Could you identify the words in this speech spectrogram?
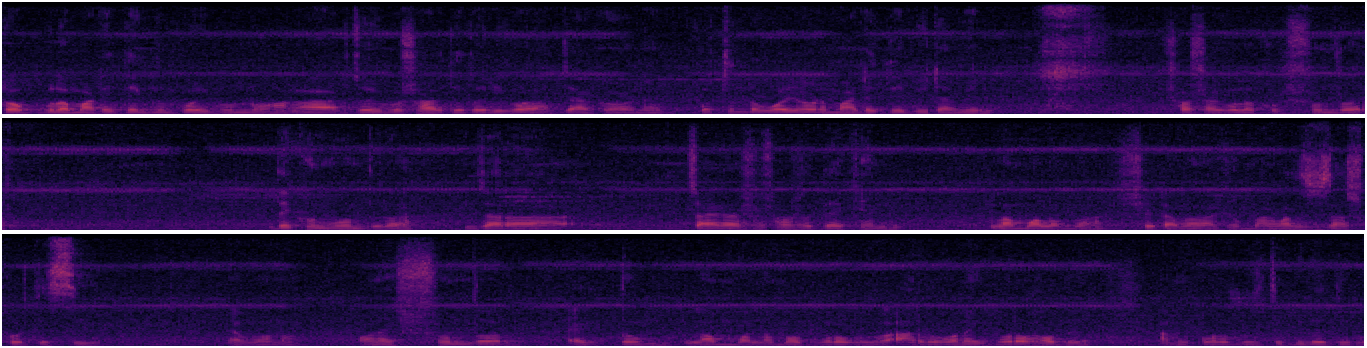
টবগুলো মাটিতে একদম পরিপূর্ণ আর জৈব সার দিয়ে তৈরি করা, যার কারণে প্রচণ্ড পরিমাণে মাটিতে ভিটামিন, শশাগুলো খুব সুন্দর। দেখুন বন্ধুরা, যারা চায়না শশা দেখেন, লম্বা লম্বা, সেটা আমরা বাংলাদেশে চাষ করতেছি। এমন অনেক সুন্দর, একদম লম্বা লম্বা, বড় বড় আরও অনেক বড় হবে। আমি পরবর্তীতে ভিডিও দিব।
